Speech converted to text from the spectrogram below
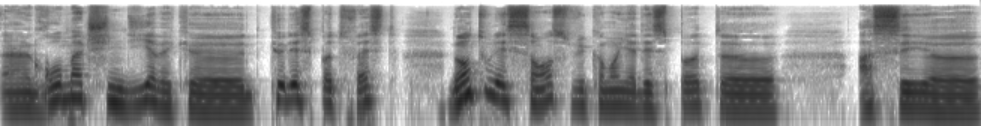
un gros match indie avec euh, que des spots fest dans tous les sens, vu comment il y a des spots euh, assez, euh,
